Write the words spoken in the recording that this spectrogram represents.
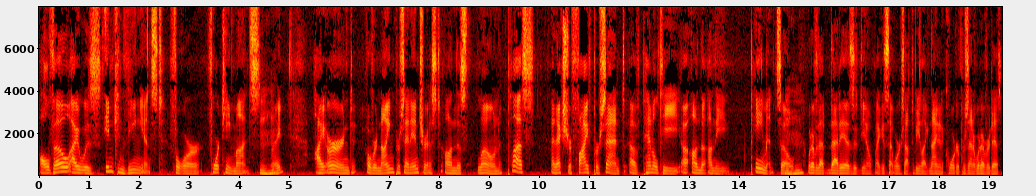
although I was inconvenienced for 14 months, right? I earned over 9% interest on this loan plus an extra 5% of penalty uh, on the on the payment. So whatever that that is, it, you know, I guess that works out to be like nine and a quarter percent or whatever it is.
